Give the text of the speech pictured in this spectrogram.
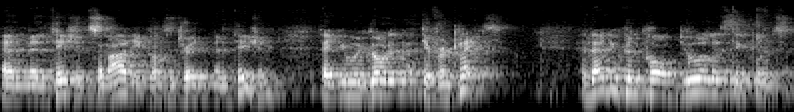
and meditation, samadhi, concentrated meditation, that you would go to that different place. And that you can call dualistic Buddhism.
